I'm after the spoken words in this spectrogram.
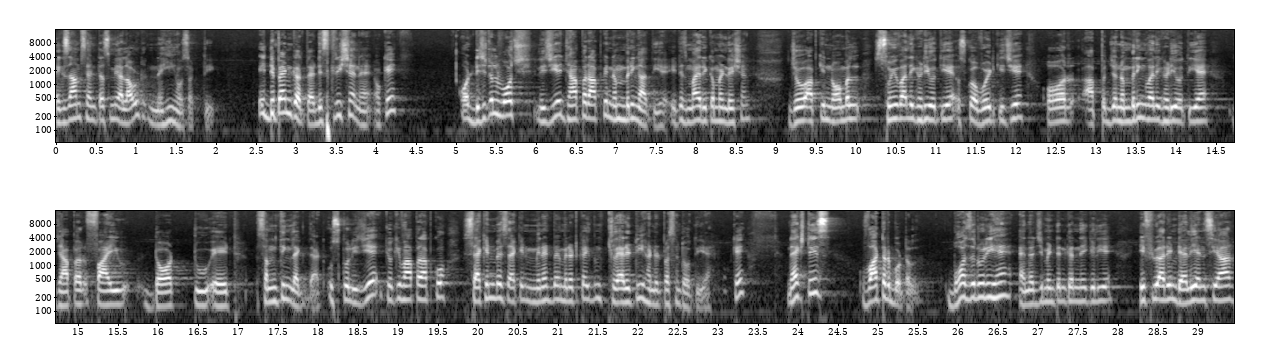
एग्ज़ाम सेंटर्स में अलाउड नहीं हो सकती। इट डिपेंड करता है डिस्क्रिप्शन है ओके okay? और डिजिटल वॉच लीजिए जहाँ पर आपकी नंबरिंग आती है। इट इज़ माई रिकमेंडेशन जो आपकी नॉर्मल सुई वाली घड़ी होती है, उसको अवॉइड कीजिए। और आप जो नंबरिंग वाली घड़ी होती है, जहाँ पर five dot two eight something like that उसको लीजिए। क्योंकि वहाँ पर आपको second by second minute by minute का एकदम क्लैरिटी हंड्रेड परसेंट होती है। Okay next is water bottle बहुत ज़रूरी है एनर्जी मेंटेन करने के लिए। If you are in Delhi NCR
